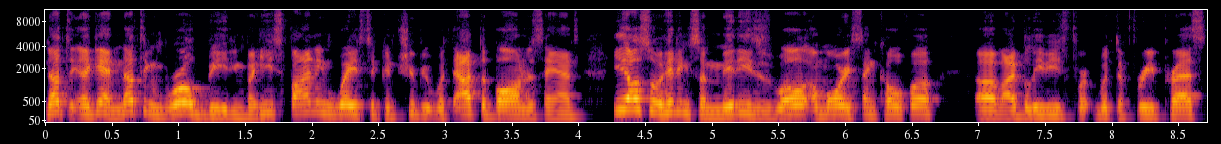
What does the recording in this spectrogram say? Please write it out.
Nothing again, nothing world beating, but he's finding ways to contribute without the ball in his hands. He's also hitting some middies as well. Omari Sankofa, uh, I believe he's with the free press,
